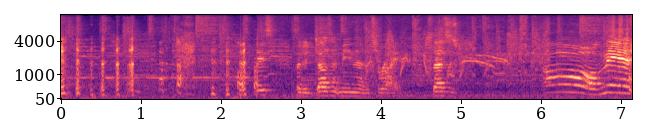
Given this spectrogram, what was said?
but it doesn't mean that it's right. So that's just. Oh man!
